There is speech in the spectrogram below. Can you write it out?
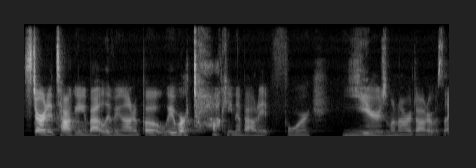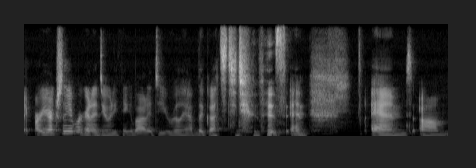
started talking about living on a boat, we were talking about it for years when our daughter was like, Are you actually ever gonna do anything about it? Do you really have the guts to do this? And and um,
